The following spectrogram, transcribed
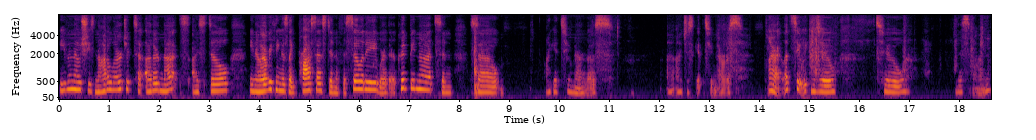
even though she's not allergic to other nuts, I still, you know, everything is like processed in a facility where there could be nuts. And so I get too nervous. I just get too nervous. All right, let's see what we can do to this one.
